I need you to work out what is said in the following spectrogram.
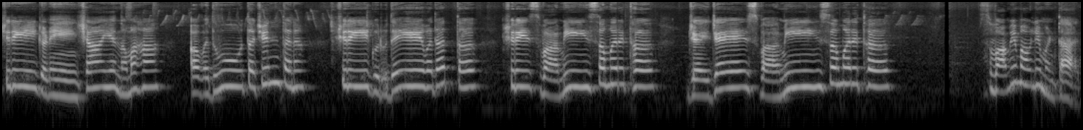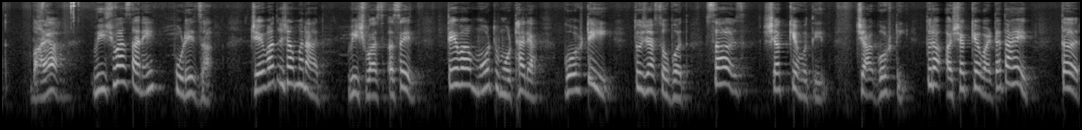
श्री गणेशाय नमः. अवधूत चिंतन. श्री गुरुदेव दत्त. श्री स्वामी समर्थ. जय जय स्वामी समर्थ. स्वामी माऊली म्हणतात बाळा विश्वासाने पुढे जा. जेव्हा तुझ्या मनात विश्वास असेल तेव्हा मोठमोठाल्या गोष्टीही तुझ्यासोबत सहज शक्य होतील. ज्या गोष्टी तुला अशक्य वाटत आहेत तर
